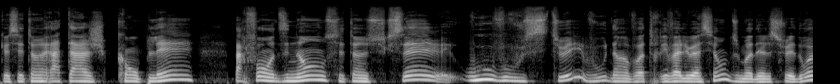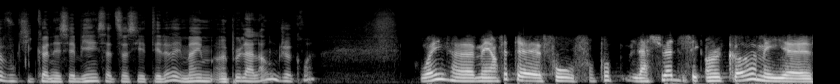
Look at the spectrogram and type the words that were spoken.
que c'est un ratage complet parfois on dit non, c'est un succès. Où vous vous situez, vous, dans votre évaluation du modèle suédois, vous qui connaissez bien cette société-là et même un peu la langue, je crois? Oui, euh, mais en fait, euh, faut, faut pas. La Suède, c'est un cas, mais euh,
